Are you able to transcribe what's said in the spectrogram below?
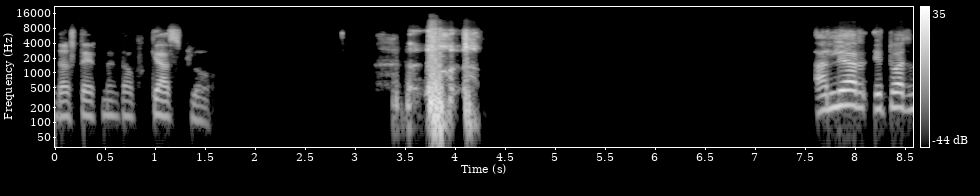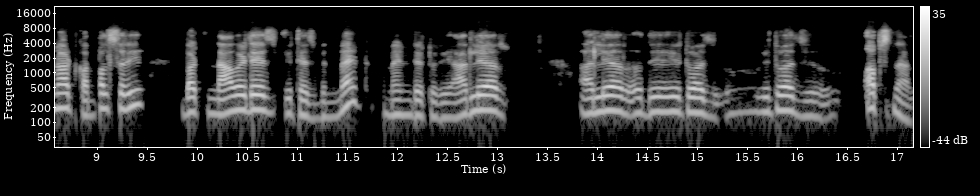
the statement of cash flow. Earlier it was not compulsory but nowadays it has been made mandatory. Earlier earlier it was it was optional.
